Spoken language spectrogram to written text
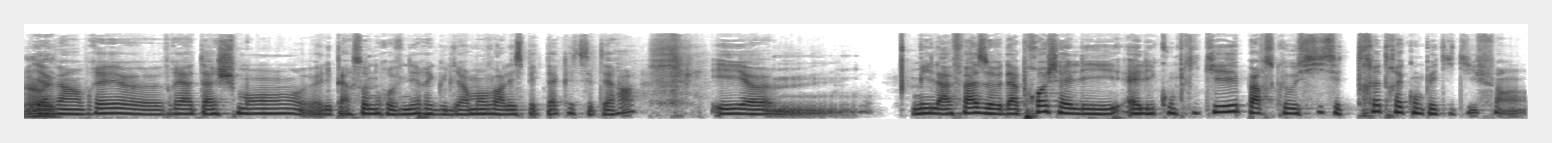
il y ah avait un vrai, euh, vrai attachement. Euh, les personnes revenaient régulièrement voir les spectacles, etc. Et euh, mais la phase d'approche, elle est, elle est compliquée parce que aussi c'est très très compétitif hein,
